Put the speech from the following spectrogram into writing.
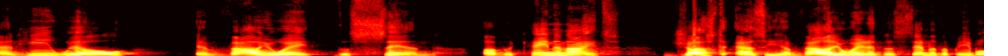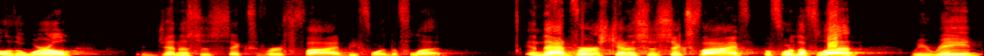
and he will evaluate the sin of the Canaanites just as he evaluated the sin of the people of the world in Genesis 6, verse 5, before the flood. In that verse, Genesis 6, 5, before the flood, we read,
